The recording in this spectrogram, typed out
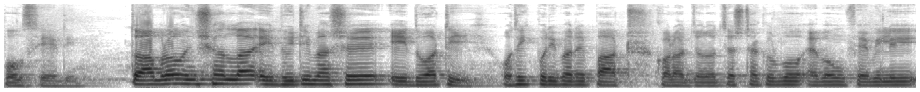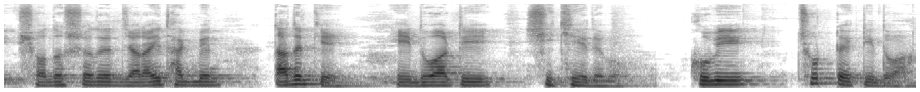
পৌঁছিয়ে দিন। তো আমরাও ইনশাল্লাহ এই দুইটি মাসে এই দোয়াটি অধিক পরিমাণে পাঠ করার জন্য চেষ্টা করব এবং ফ্যামিলি সদস্যদের যারাই থাকবেন, তাদেরকে এই দোয়াটি শিখিয়ে দেব। খুবই ছোট্ট একটি দোয়া।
